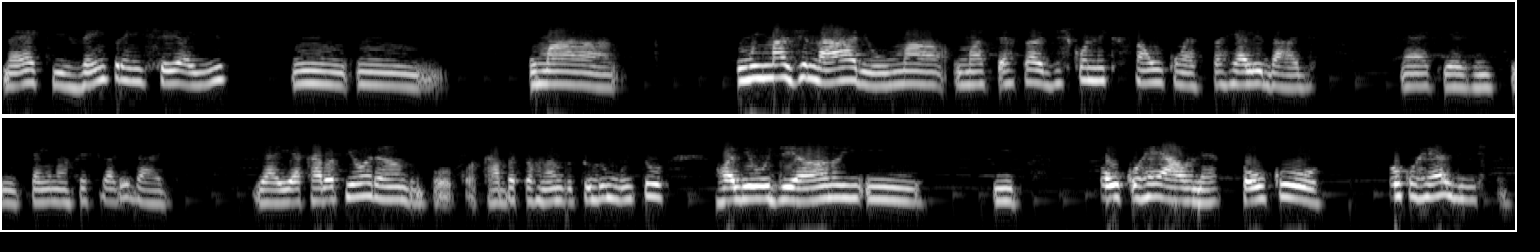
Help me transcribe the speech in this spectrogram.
né, que vem preencher aí um, um, uma, um imaginário, uma, uma certa desconexão com essa realidade né, que a gente tem na ancestralidade. E aí acaba piorando um pouco, acaba tornando tudo muito hollywoodiano e, e, e pouco real, né? Pouco, pouco realista.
